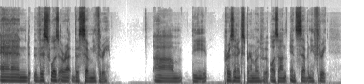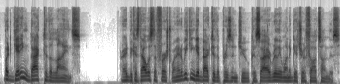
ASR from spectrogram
and this was around the 73. Um, the prison experiment was on in 73. But getting back to the lines, right? Because that was the first one. And we can get back to the prison too, because I really want to get your thoughts on this.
